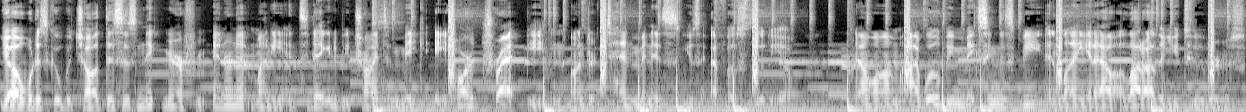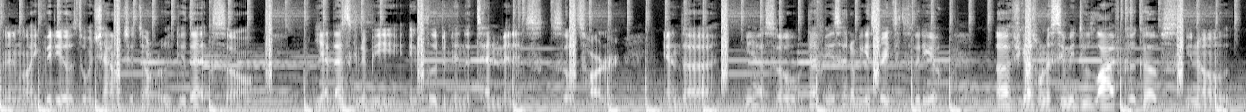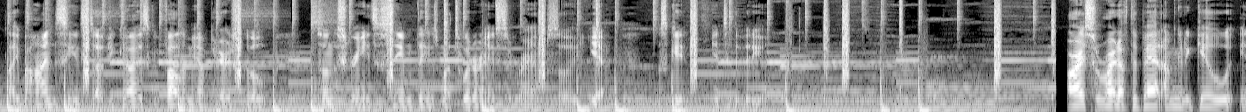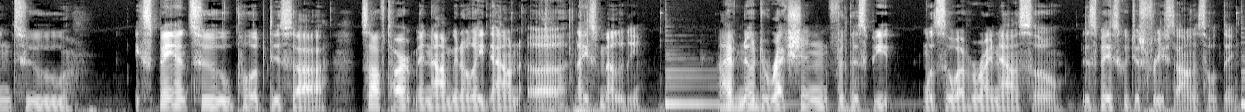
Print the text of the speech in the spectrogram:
Yo, what is good with y'all? This is Nick Mira from Internet Money, and today I'm going to be trying to make a hard trap beat in under 10 minutes using FL Studio. Now, um, I will be mixing this beat and laying it out. A lot of other YouTubers and like videos doing challenges don't really do that, so yeah, that's going to be included in the 10 minutes, so it's harder. And uh, yeah, so that being said, I'm gonna get straight to this video. Uh, if you guys want to see me do live cookups, you know, like behind the scenes stuff, you guys can follow me on Periscope. On the screen. It's the same thing as my Twitter and Instagram. So yeah, let's get into the video. Alright, so right off the bat, I'm to go into expand to pull up this uh, soft harp, and now I'm to lay down a nice melody. I have no direction for this beat whatsoever right now, so it's basically just freestyling this whole thing.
